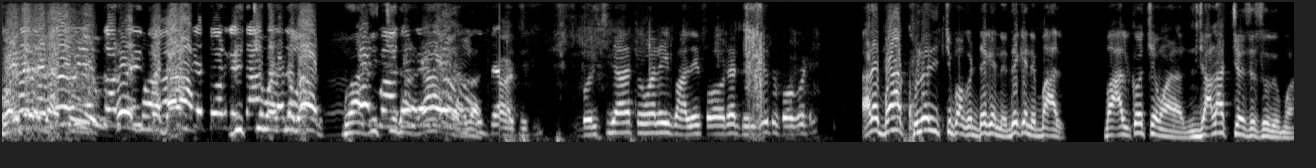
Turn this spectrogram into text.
ঘরে। দিচ্ছি মা দিচ্ছি। বলছি দাদা তোমার এই বালের ঢুকবে তো পকেটে। আরে বা খুলে দিচ্ছি পকেট দেখে নে দেখে নে বাল। বাল করছে মারা জ্বালাচ্ছে এসে শুধু মা।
